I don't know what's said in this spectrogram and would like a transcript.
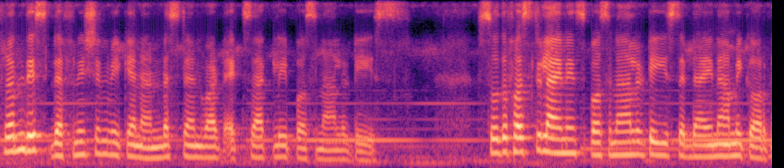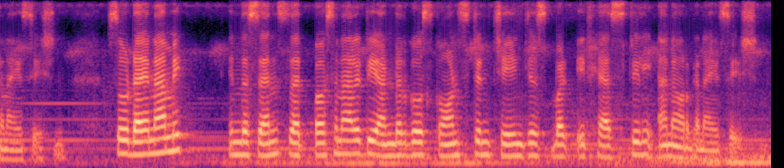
From this definition, we can understand what exactly personality is. So, the first line is personality is a dynamic organization. So, dynamic in the sense that personality undergoes constant changes, but it has still an organization.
